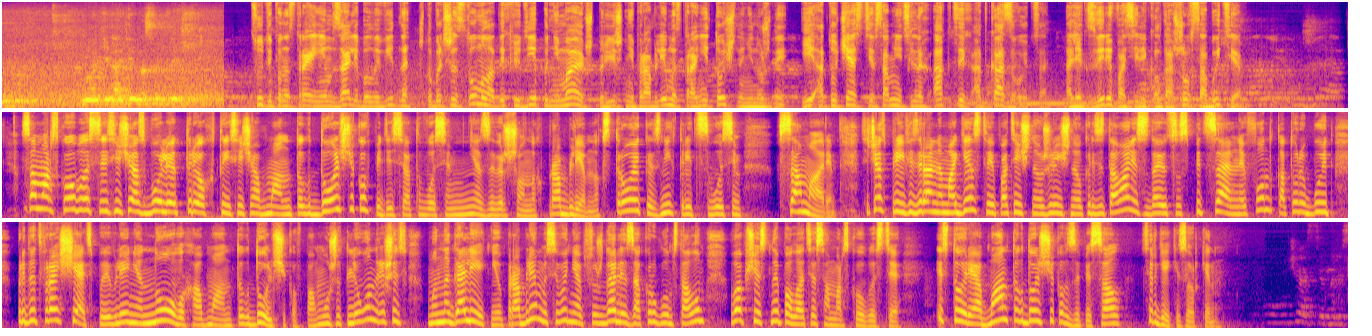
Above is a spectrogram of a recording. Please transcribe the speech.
но один раз отрежь». Судя по настроениям в зале, было видно, что большинство молодых людей понимают, что лишние проблемы стране точно не нужны, и от участия в сомнительных акциях отказываются. Олег Зверев, Василий Колдашов. События. В Самарской области сейчас более трех тысяч обманутых дольщиков, 58 незавершенных проблемных строек, из них 38 в Самаре. Сейчас при Федеральном агентстве ипотечного жилищного кредитования создается специальный фонд, который будет предотвращать появление новых обманутых дольщиков. Поможет ли он решить многолетнюю проблему, сегодня обсуждали за круглым столом в Общественной палате Самарской области. История обманутых дольщиков записал Сергей Кизоркин.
